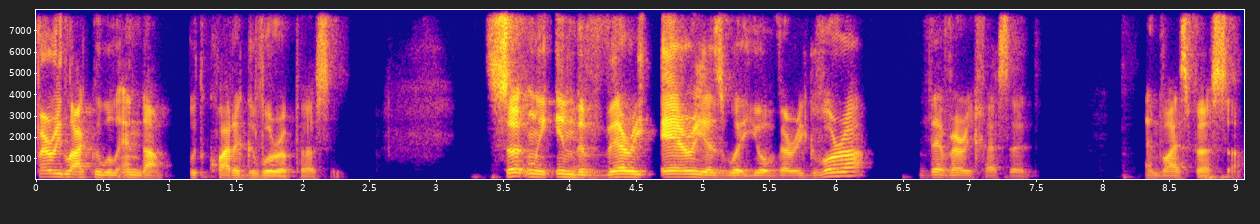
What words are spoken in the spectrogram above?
very likely will end up with quite a Gevura person. certainly in the very areas where you're very gevura, they're very chesed, and vice versa.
